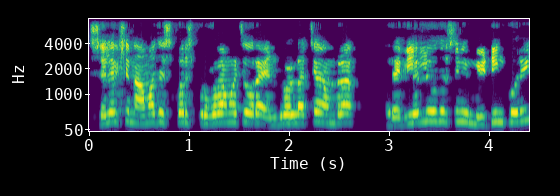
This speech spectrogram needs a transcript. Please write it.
সিলেকশন আমাদের স্পর্শ প্রোগ্রাম আছে ওরা এনরোল আছে। আমরা রেগুলারলি ওদের সঙ্গে মিটিং করি।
